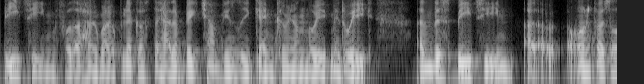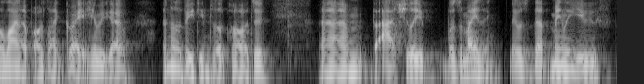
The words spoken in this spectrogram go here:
B team for the home opener because they had a big Champions League game coming on the week, midweek. And this B team, uh, when I first saw the lineup, I was like, great, here we go, another B team to look forward to. Um, but actually, was amazing. It was mainly youth,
